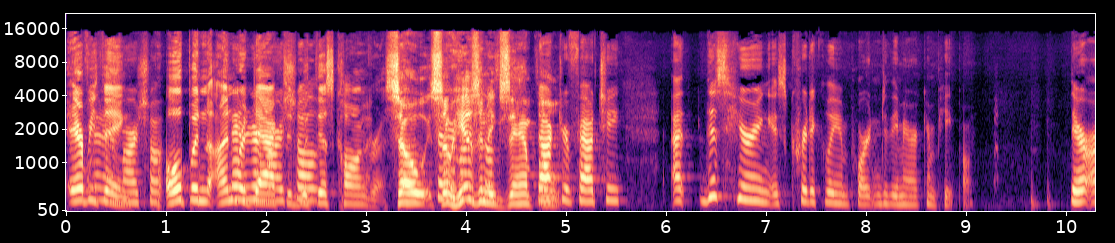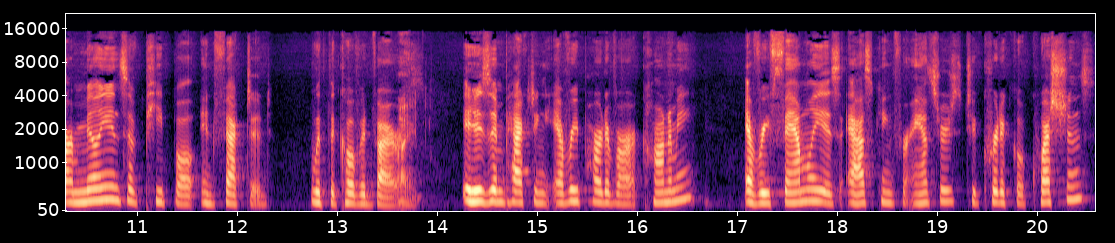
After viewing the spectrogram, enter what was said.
everything Marshall. open, unredacted Marshall. with this Congress? So, so Senator here's an example. Dr. Fauci, uh, this hearing is critically important to the American people. There are millions of people infected with the COVID virus. Right. It is impacting every part of our economy. Every family is asking for answers to critical questions.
